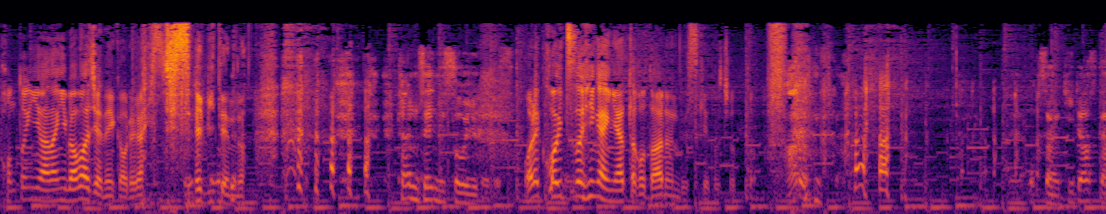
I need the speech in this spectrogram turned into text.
本当に柳ババアじゃねえか、俺が実際見てんの。完全にそういうのです。俺こいつの被害に遭ったことあるんですけど、ちょっと。あるんですか？えー奥さん聞いてますか？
